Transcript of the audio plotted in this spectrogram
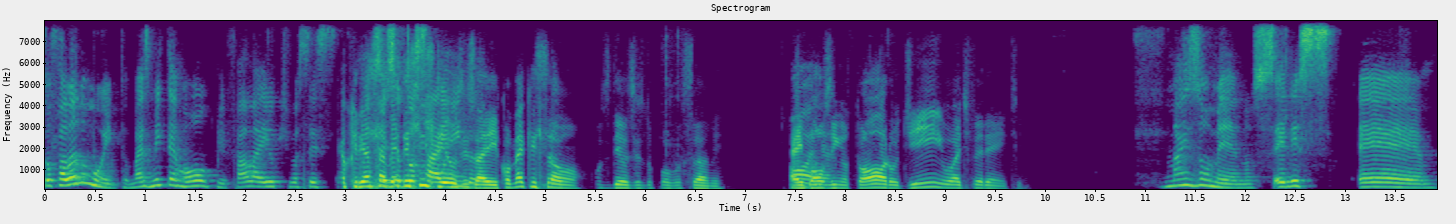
tô falando muito, mas me interrompe. Fala aí o que vocês. Eu queria saber se desses deuses aí. Como é que são os deuses do povo Sami? É Olha, igualzinho Thor, Odin ou é diferente? Mais ou menos. Eles. É,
